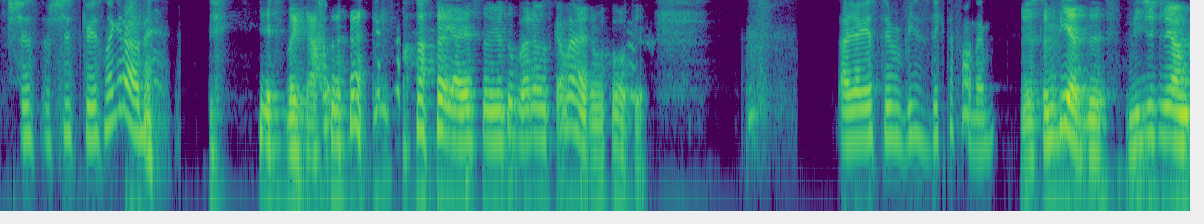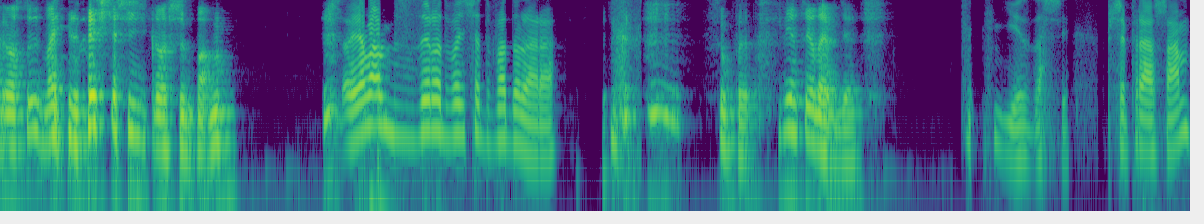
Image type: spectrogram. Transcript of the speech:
Wszystko, wszystko jest nagrane. Jest nagrane. Ale ja jestem youtuberem z kamerą, chłopie. A ja jestem widz z dyktafonem. Jestem biedny. Widzisz, że ja mam groszy? 26 groszy mam. A ja mam 0,22 dolara. Super. Więcej ode mnie. Nie zdasz się. Przepraszam.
